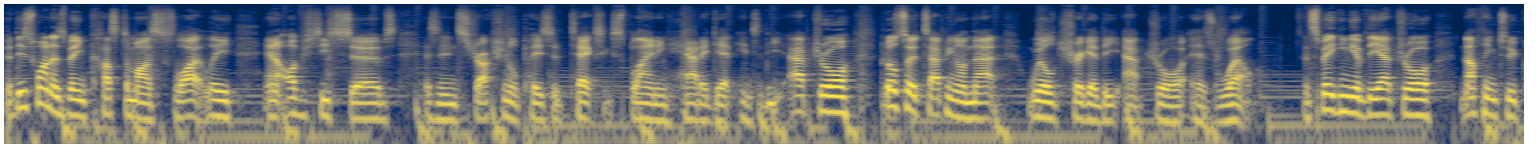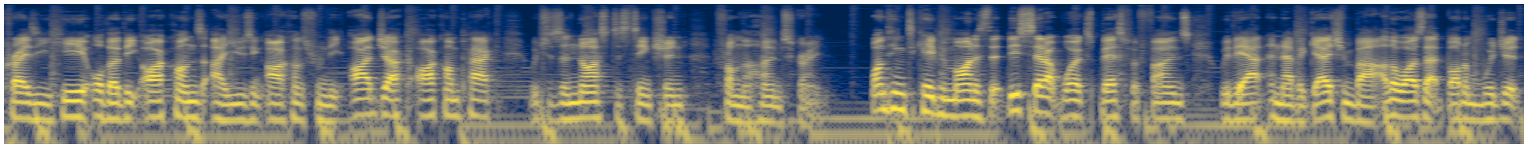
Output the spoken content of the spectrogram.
but this one has been customized slightly and it obviously serves as an instructional piece of text explaining how to get into the app drawer, but also tapping on that will trigger the app drawer as well. And speaking of the app drawer, nothing too crazy here, although the icons are using icons from the iJuck icon pack, which is a nice distinction from the home screen. One thing to keep in mind is that this setup works best for phones without a navigation bar, otherwise that bottom widget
